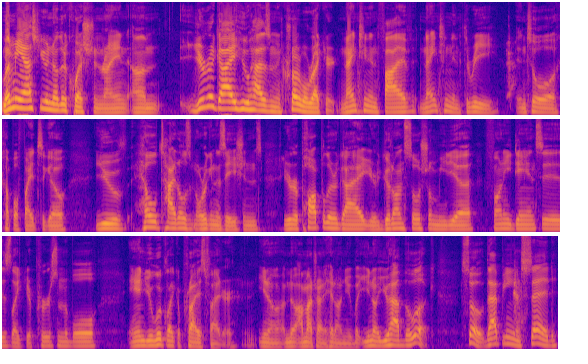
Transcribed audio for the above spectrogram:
let me ask you another question, Ryan. Um, you're a guy who has an incredible record 19 and 5 19 and 3 until a couple fights ago. You've held titles in organizations. You're a popular guy. You're good on social media funny dances like you're personable and you look like a prize fighter. You know no, i'm not trying to hit on you but you know you have the look. So that being said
